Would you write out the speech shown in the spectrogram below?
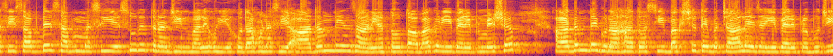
ਅਸੀਂ ਸਭ ਦੇ ਸਭ ਮਸੀਹ ਯਿਸੂ ਦੇ ਤਰ੍ਹਾਂ ਜੀਣ ਵਾਲੇ ਹੋਈਏ ਖੁਦਾ, ਹੁਣ ਅਸੀਂ ਆਦਮ ਦੀ ਇਨਸਾਨੀਅਤ ਤੋਂ ਤੌਬਾ ਕਰੀਏ ਪਿਆਰੇ ਪਰਮੇਸ਼ਰ। ਆਦਮ ਦੇ ਗੁਨਾਹਾਂ ਤੋਂ ਅਸੀਂ ਬਖਸ਼ ਤੇ ਬਚਾ ਲੈ ਜਾਈਏ ਪਿਆਰੇ ਪ੍ਰਭੂ ਜੀ।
